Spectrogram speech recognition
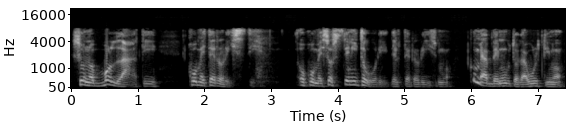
sono bollati come terroristi o come sostenitori del terrorismo, come è avvenuto da ultimo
